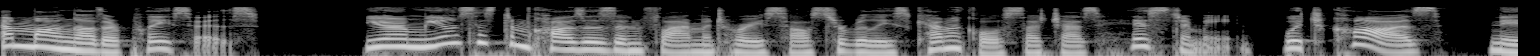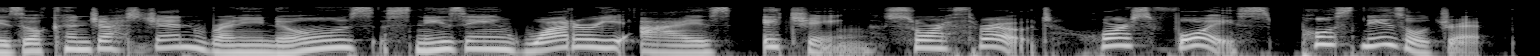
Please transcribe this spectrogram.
among other places. Your immune system causes inflammatory cells to release chemicals such as histamine, which cause nasal congestion, runny nose, sneezing, watery eyes, itching, sore throat, hoarse voice, postnasal drip,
